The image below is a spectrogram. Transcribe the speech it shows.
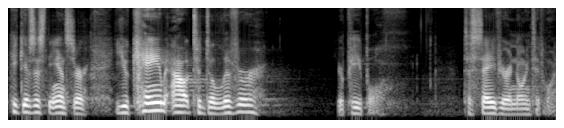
he gives us the answer You came out to deliver your people, to save your anointed one.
